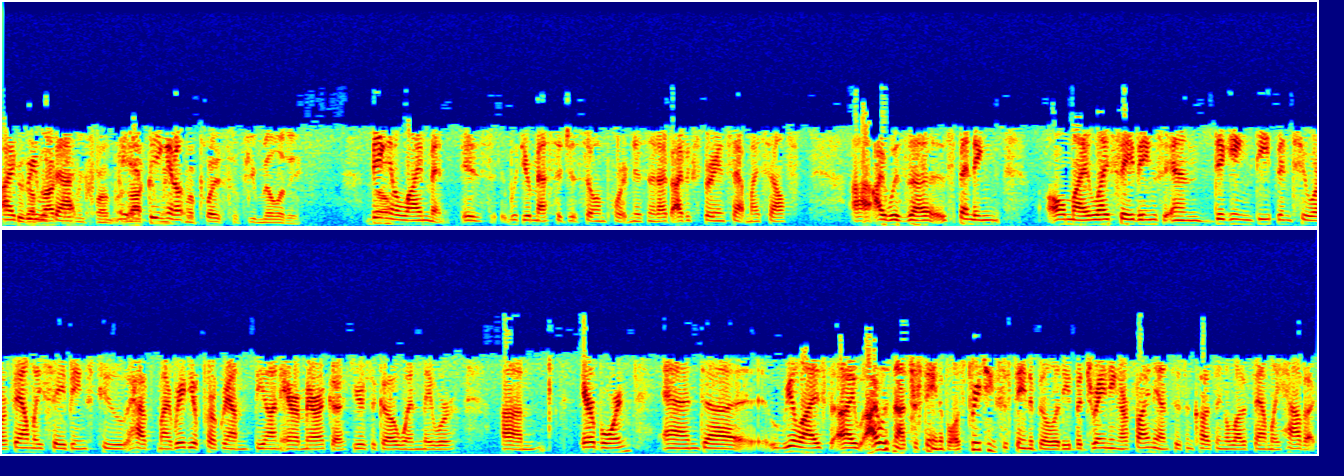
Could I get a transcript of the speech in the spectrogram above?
I agree I'm with not that. coming from I'm not being coming a, from a place of humility. Being in alignment is with your message is so important, isn't it? I've, I've experienced that myself. Uh, I was uh, spending all my life savings and digging deep into our family savings to have my radio program be on Air America years ago when they were um, airborne, and uh, realized I, I was not sustainable. I was preaching sustainability, but draining our finances and causing a lot of family havoc,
